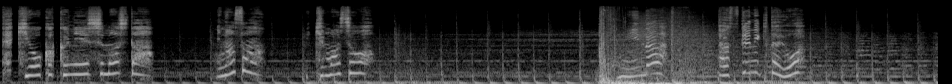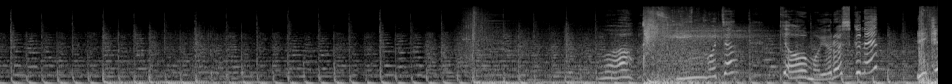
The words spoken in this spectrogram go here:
敵を確認しました。皆さん行きましょう。みんな助けに来たよ。ちゃん今日もよろしくね。行け。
